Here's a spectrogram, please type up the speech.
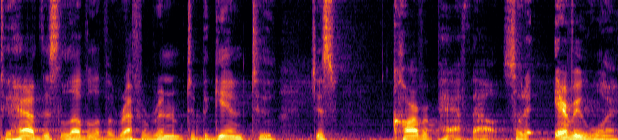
to have this level of a referendum to begin to just carve a path out so that everyone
